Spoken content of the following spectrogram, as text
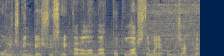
13.500 hektar alanda toplulaştırma yapılacaktır.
